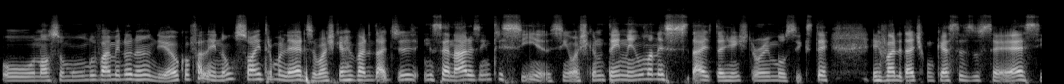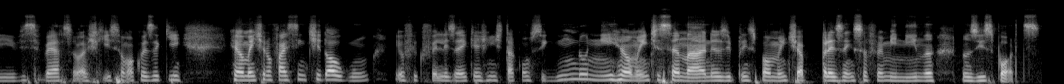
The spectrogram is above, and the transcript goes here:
o nosso mundo vai melhorando. E é o que eu falei, não só entre mulheres, eu acho que a rivalidade em cenários entre si, assim, eu acho que não tem nenhuma necessidade da gente do Rainbow Six ter rivalidade com castas do CS e vice-versa. Eu acho que isso é uma coisa que realmente não faz sentido algum. Eu fico feliz aí que a gente está conseguindo unir realmente cenários e principalmente a presença feminina nos esportes.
